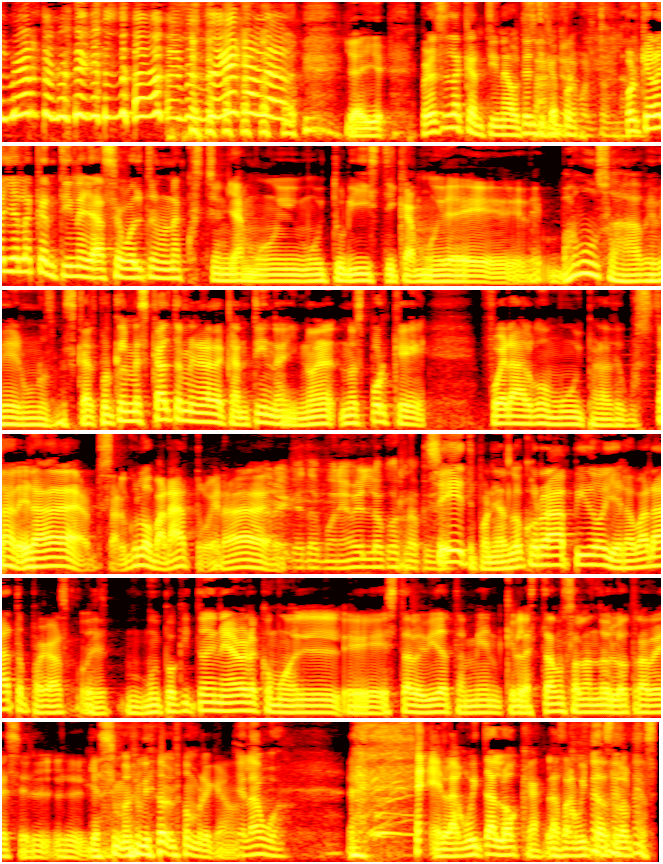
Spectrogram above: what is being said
Alberto, no digas nada, pues déjala. Y ahí, pero esa es la cantina auténtica, por- porque ahora ya la cantina ya se ha vuelto en una cuestión ya muy, muy turística, muy de, de, vamos a beber unos mezcales, porque el mezcal también era de cantina y no, no es porque fuera algo muy para degustar, era pues, algo lo barato, era... Claro, que te ponía bien loco rápido. Sí, te ponías loco rápido y era barato, pagabas pues, muy poquito dinero, era como el, eh, esta bebida también, que la estábamos hablando la otra vez, el, el- ya se me olvidó el nombre, cabrón. El agua. El, agüita loca, las agüitas locas.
